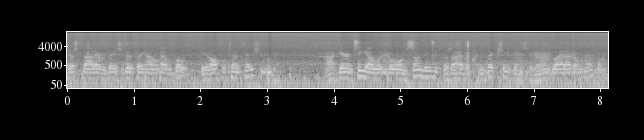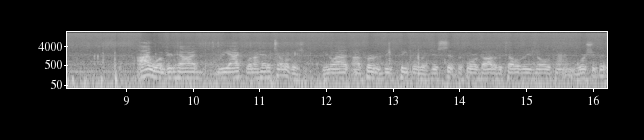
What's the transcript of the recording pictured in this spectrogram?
just about every day. It's a good thing I don't have a boat. It'd be an awful temptation. I guarantee I wouldn't go on Sunday because I have a conviction against it, and I'm glad I don't have one. I wondered how I'd react when I had a television. You know, I, I've heard of these people that just sit before God of a television all the time, worship it,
